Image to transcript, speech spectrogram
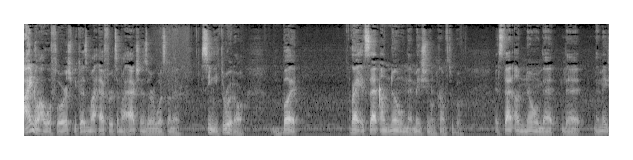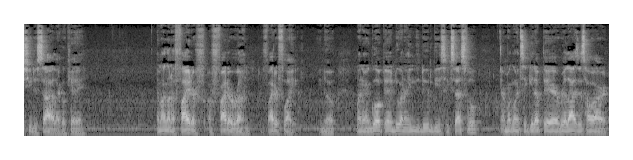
I know I will flourish because my efforts and my actions are what's going to see me through it all. But right it's that unknown that makes you uncomfortable. It's that unknown that that that makes you decide like okay am i going to fight or, or fight or run fight or flight you know? Am i going to go up there and do what i need to do to be successful or am i going to get up there realize it's hard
